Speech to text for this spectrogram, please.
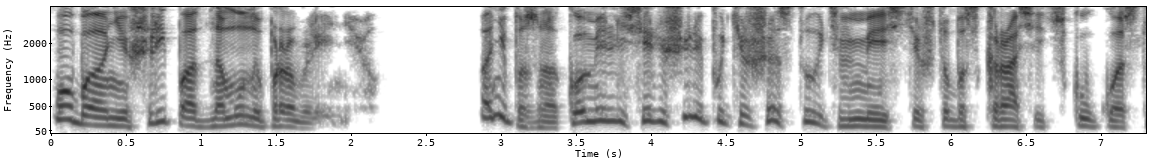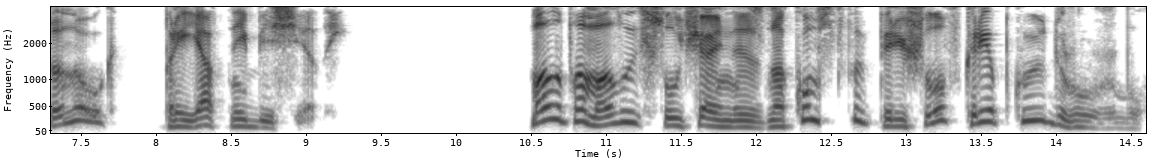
Оба они шли по одному направлению. Они познакомились и решили путешествовать вместе, чтобы скрасить скуку остановок приятной беседой. Мало-помалу их случайное знакомство перешло в крепкую дружбу.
